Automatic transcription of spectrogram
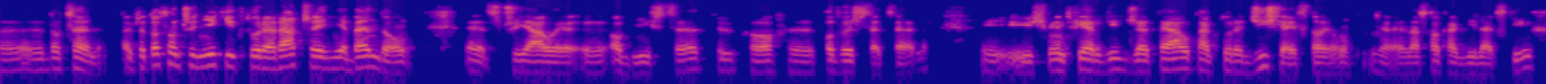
e, do ceny. Także to są czynniki, które raczej nie będą e, sprzyjały obniżce, tylko podwyżce cen. I śmiem twierdzić, że te auta, które dzisiaj stoją na stokach dealerskich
